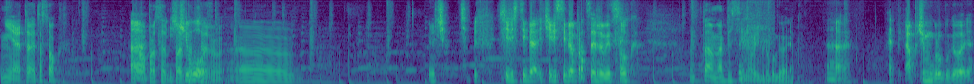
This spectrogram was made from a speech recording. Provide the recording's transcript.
Не, это, это сок. Я А, его просто из по- чего? Э, Через тебя, через тебя процеживает сок. ну, Там апельсиновый, грубо говоря. А, а а почему, грубо говоря?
